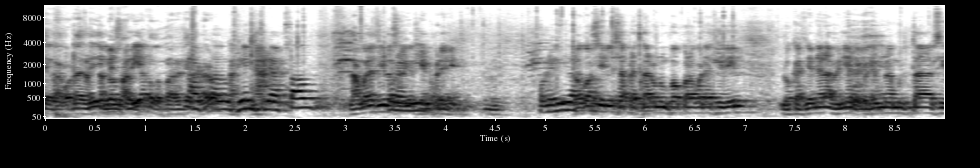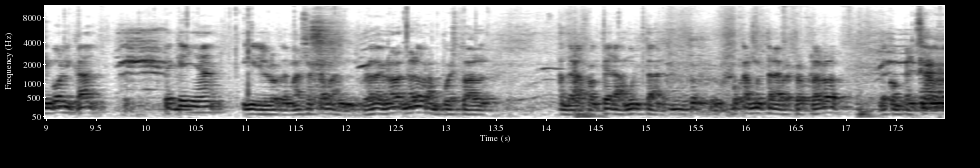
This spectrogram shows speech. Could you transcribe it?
que la Guardia Civil no sabía lo que para qué, Ha claro. siempre, ha estado. La Guardia Civil lo sabía siempre. Luego si les apretaron un poco a la Guardia Civil, lo que hacían era venir, le ponían una multa simbólica, pequeña, y los demás que no, no le habrán puesto al de la frontera multas, pocas multas, le habrán- pero claro, le compensaba.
